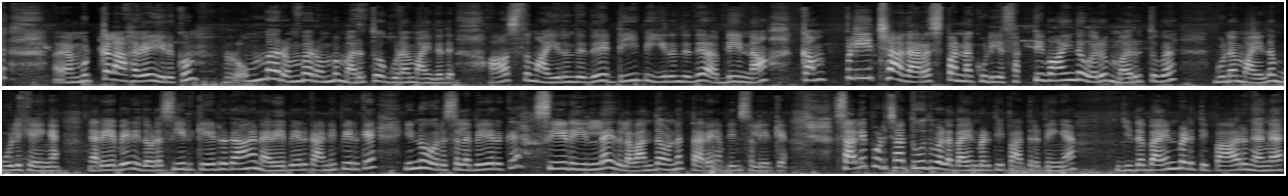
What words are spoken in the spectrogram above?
முட்களாகவே இருக்கும். ரொம்ப ரொம்ப ரொம்ப மருத்துவ குணம் வாய்ந்தது. ஆஸ்துமா இருந்தது டிபி இருந்தது அப்படின்னா கம்ப்ளீட்டாக அதை அரெஸ்ட் பண்ணக்கூடிய சக்தி வாய்ந்த ஒரு மருத்துவ குணம் வாய்ந்த மூலிகைங்க. நிறைய பேர் இதோட சீடு கேட்டிருக்காங்க நிறைய பேருக்கு அனுப்பியிருக்கேன் இன்னும் ஒரு சில பேருக்கு சீடு இல்லை இதில் வந்தவுடனே தரேன் அப்படின்னு சொல்லியிருக்கேன். சளி பிடிச்சா தூதுவளை பயன்படுத்தி பார்த்துருப்பீங்க. இதை பயன்படுத்தி பாருங்கங்க.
